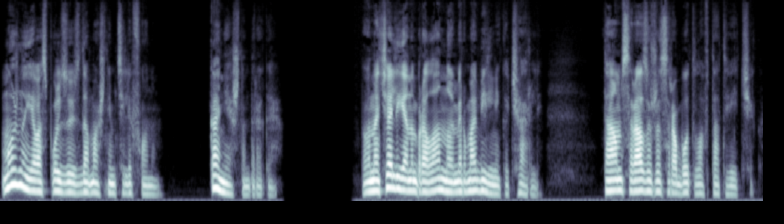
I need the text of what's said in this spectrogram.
Можно я воспользуюсь домашним телефоном?» «Конечно, дорогая». Вначале я набрала номер мобильника Чарли. Там сразу же сработал автоответчик.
